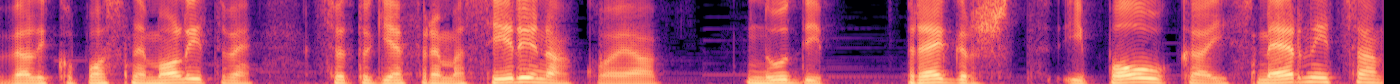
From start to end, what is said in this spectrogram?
velikoposne molitve svetog Jefrema Sirina koja nudi pregršt i pouka i smernica,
